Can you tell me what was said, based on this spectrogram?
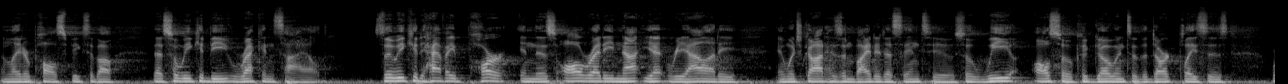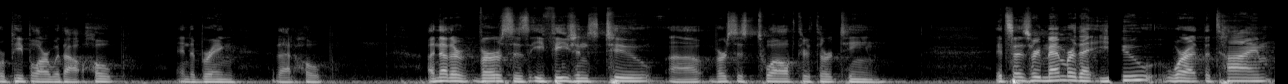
And later, Paul speaks about that so we could be reconciled, so that we could have a part in this already not yet reality in which God has invited us into. So we also could go into the dark places where people are without hope and to bring that hope. Another verse is Ephesians 2, uh, verses 12 through 13. It says, Remember that you were at the time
